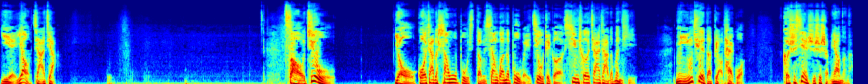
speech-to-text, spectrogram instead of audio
也要加价，早就。有国家的商务部等相关的部委就这个新车加价的问题明确的表态过，可是现实是什么样的呢？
